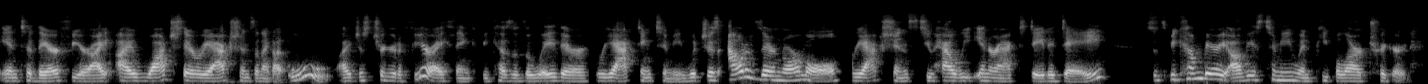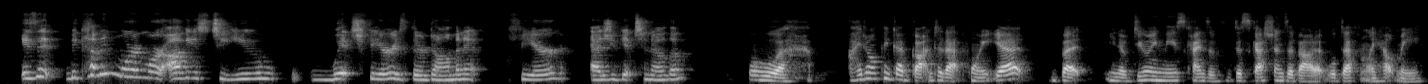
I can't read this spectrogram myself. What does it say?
into their fear. I, I watch their reactions and I got, ooh, I just triggered a fear, I think, because of the way they're reacting to me, which is out of their normal reactions to how we interact day to day. So it's become very obvious to me when people are triggered. is it becoming more and more obvious to you which fear is their dominant fear as you get to know them? Oh, I don't think I've gotten to that point yet, but you know, doing these kinds of discussions about it will definitely help me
